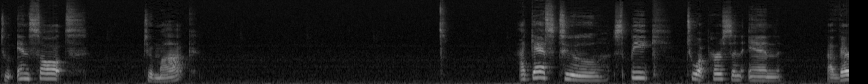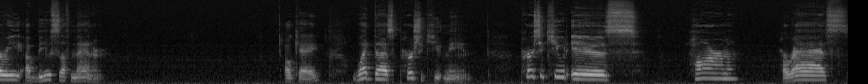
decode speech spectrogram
to insult, to mock. I guess to speak to a person in a very abusive manner. Okay, what does persecute mean? Persecute is harm, harass,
